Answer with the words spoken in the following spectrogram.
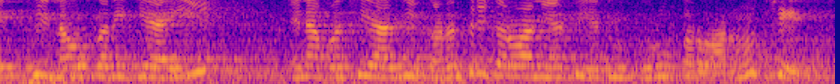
એકથી નવ કરી ગયા એ એના પછી આજે ગણતરી કરવાની હતી, એટલું પૂરું કરવાનું છે.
